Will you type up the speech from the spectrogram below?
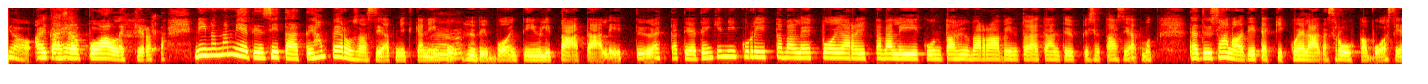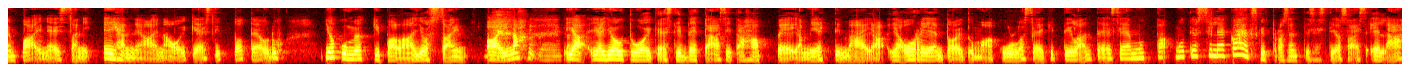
Joo, aika Mitä helppo allekirjoittaa. Niin no mä mietin sitä, että ihan perusasiat, mitkä niin kuin mm. hyvinvointiin ylipäätään liittyy. Että tietenkin niin kuin riittävä lepo ja riittävä liikunta, hyvä ravinto ja tämän tyyppiset asiat. Mutta täytyy sanoa, että itsekin kun elää tässä ruuhkavuosien paineissa, niin eihän ne aina oikeasti toteudu. Joku mökki palaa jossain aina ja, ja joutuu oikeasti vetää sitä happea ja miettimään ja, ja orientoitumaan kulloiseenkin tilanteeseen. Mutta, mutta jos silleen 80 prosenttisesti osaisi elää,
